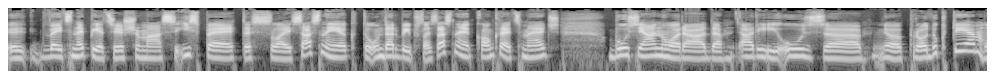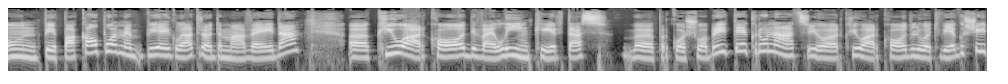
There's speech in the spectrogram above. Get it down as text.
veids nepieciešamās izpētes, lai sasniegtu un darbības, lai sasniegtu konkrēts mērķis, būs jānorāda arī uz produktiem un pie pakalpojumiem viegli viegli atrodamā veidā. Uh, QR kodi vai linki ir tas, par ko šobrīd tiek runāts, jo ar QR kodu ļoti viegli šī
